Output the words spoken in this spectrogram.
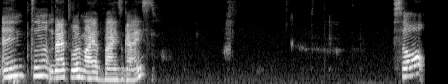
And uh, that were my advice, guys. So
